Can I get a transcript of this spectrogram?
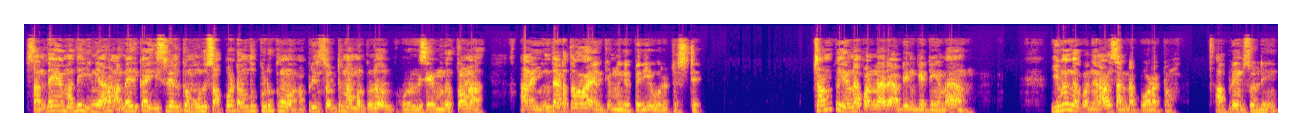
சந்தேகம் வந்து இனி யாரும் அமெரிக்கா இஸ்ரேலுக்கு முழு சப்போர்ட்டை வந்து கொடுக்கும் அப்படின்னு சொல்லிட்டு நமக்குள்ள ஒரு- ஒரு விஷயம் வந்து தோணலாம். ஆனா இந்த இடத்துல தான் இருக்கு மிகப்பெரிய ஒரு ட்விஸ்ட் ட்ரம்ப் என்ன பண்ணாரு அப்படின்னு கேட்டீங்கன்னா இவங்க கொஞ்ச நாள் சண்டை போடட்டும் அப்படின்னு சொல்லி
